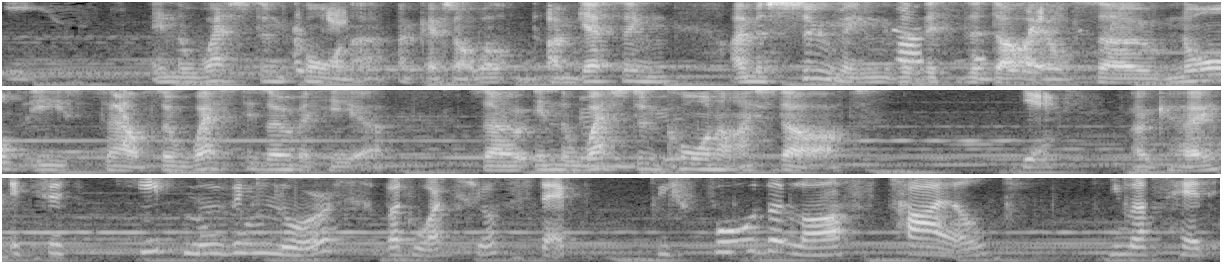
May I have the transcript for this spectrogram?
east. In the western Okay. corner. Okay, so well, I'm guessing, I'm assuming that this is a all the way dial. So north, east, south. So west is over here. So in the Mm-hmm. western corner, I start. Yes. Okay. It says keep moving north, but watch your step. Before the last tile, you must head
